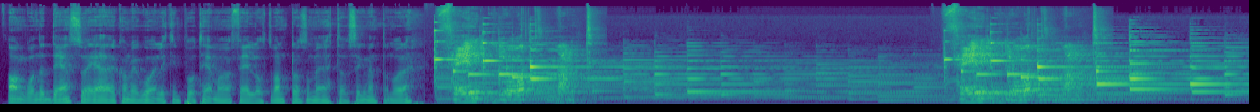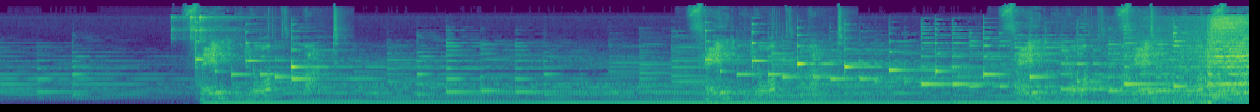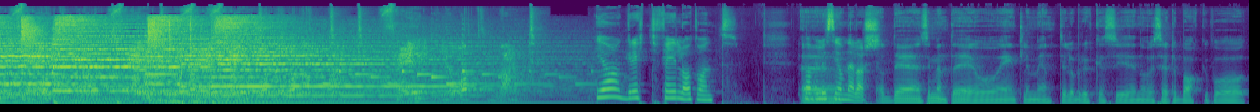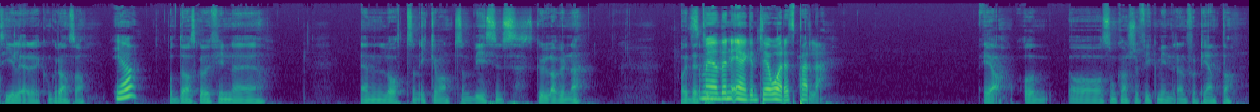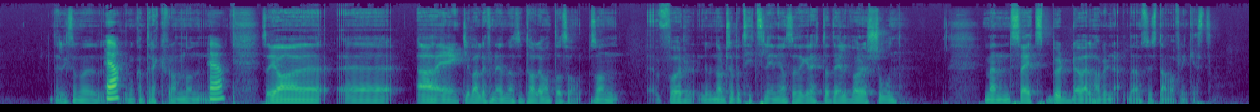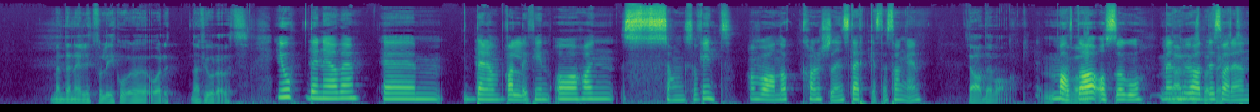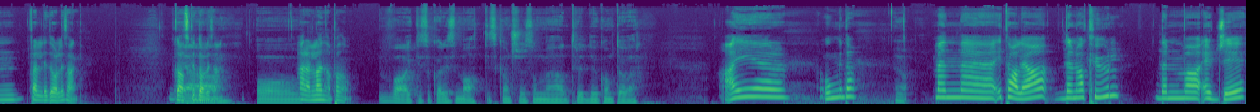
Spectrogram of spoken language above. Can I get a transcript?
Angående det, så er, kan vi gå litt inn på temaet feil låt vant, da, som er et av segmentene våre. Feil låt vant. Feil låt vant. Feil låt vant. Feil Ja, greit. Feil låt vant. Hva vil du si om det, Lars? Ja, det segmentet er jo egentlig ment til å brukes i, når vi ser tilbake på tidligere konkurranser. Ja. Og da skal vi finne en låt som ikke vant, som vi syns skulle ha vunnet. Som er den egentlige årets perle. Ja, og, og som kanskje fikk mindre enn fortjent, da. Det er liksom Ja. Man kan trekke fram noen Ja. Så ja, eh, jeg er egentlig veldig fornøyd med at Italia vant, altså. Sånn, for når du ser på tidslinja, så er det greit at det er litt variasjon. Men Sveits burde vel ha vunnet. De syns de var flinkest. Men den er litt for lik år- året, nei, fjorårets. Jo, den er det. Um, den er veldig fin, og han sang så fint. Han var nok kanskje den sterkeste sangeren. Ja, det var han nok. Malta var også god, men hun hadde dessverre en veldig dårlig sang. Ganske Ja, dårlig sang. Og Har jeg landa på nå. var ikke så karismatisk, kanskje, som jeg hadde trodd du kom til å være. Er ung, da. Ja. Men uh, Italia, den var kul. Den var edgy.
